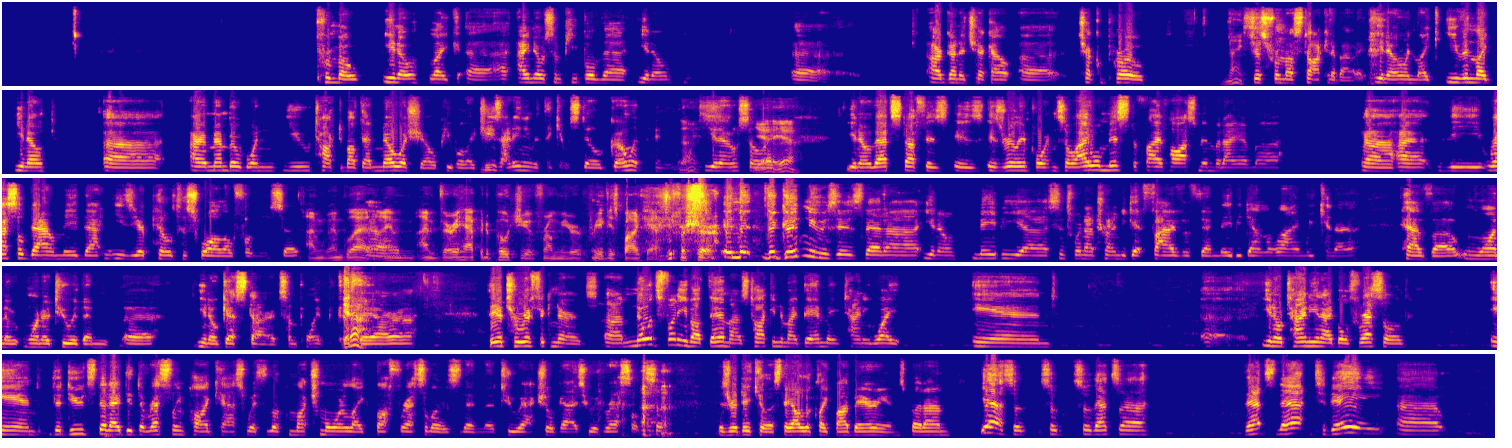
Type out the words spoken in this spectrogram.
promote. You know, like uh, I know some people that you know uh, are going to check out uh, Chuckle Pro Nice. just from us talking about it, you know, and like even like you know, uh, I remember when you talked about that Noah show, people were like, geez, I didn't even think it was still going anymore. Nice. You know, so yeah, like, yeah. You know that stuff is is is really important. So I will miss the five horsemen, but I am uh, uh, I, the wrestle down made that an easier pill to swallow for me. So I'm, I'm glad. Uh, I'm I'm very happy to poach you from your previous podcast for sure. and the, the good news is that uh, you know maybe uh, since we're not trying to get five of them, maybe down the line we can uh, have uh, one or one or two of them, uh, you know, guest star at some point because Yeah. they are uh, they are terrific nerds. Um, know what's funny about them? I was talking to my bandmate Tiny White, and uh, you know, Tiny and I both wrestled. And the dudes that I did the wrestling podcast with look much more like buff wrestlers than the two actual guys who had wrestled. So it's ridiculous. They all look like barbarians. But um, yeah. So so so that's uh, that's that. Today uh,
